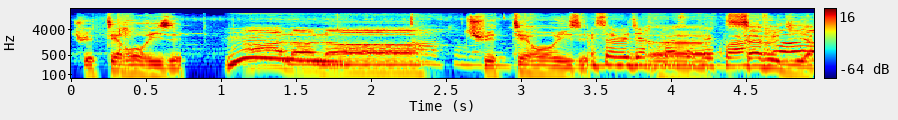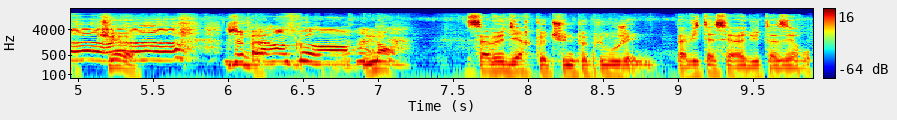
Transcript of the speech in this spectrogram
Tu es terrorisé. Ah là là. Tu es terrorisé. Et ça veut dire quoi Ça Euh, fait quoi Ça veut dire que Je pars en courant. non. Ça veut dire que tu ne peux plus bouger. Ta vitesse est réduite à zéro.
